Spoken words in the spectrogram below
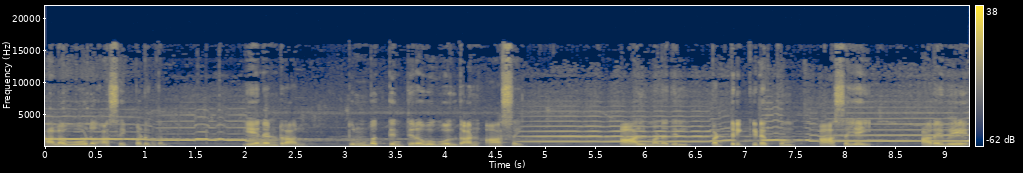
அளவோடு ஆசைப்படுங்கள். ஏனென்றால் துன்பத்தின் திறவுகோல்தான் ஆசை. ஆள் மனதில் பற்றி கிடக்கும் ஆசையை அறவே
